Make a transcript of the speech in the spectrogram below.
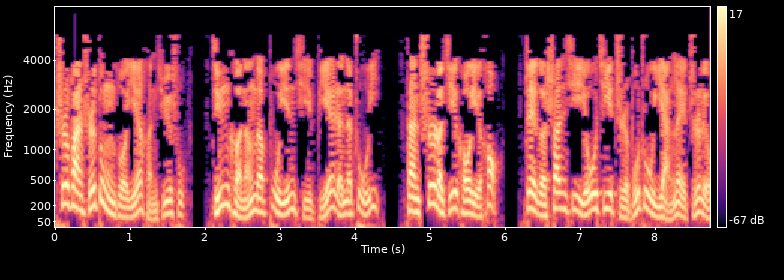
吃饭时动作也很拘束，尽可能的不引起别人的注意。但吃了几口以后，这个山西游击止不住眼泪直流，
